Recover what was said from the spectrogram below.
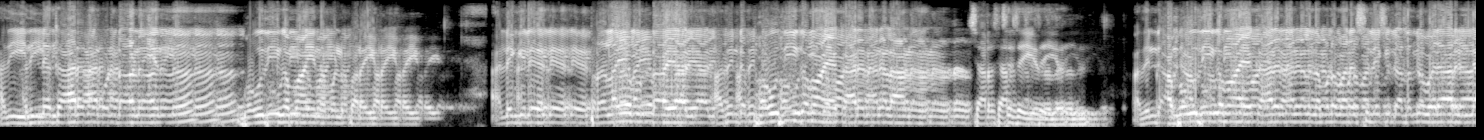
അത് ഇന്ന കാരണം കൊണ്ടാണ് എന്ന് ഭൗതികമായി നമ്മൾ പറയും. അല്ലെങ്കിൽ പ്രളയമുണ്ടായാൽ അതിന്റെ ഭൗതികമായ കാരണങ്ങളാണ് ചർച്ച ചെയ്യുന്നത്. അതിന്റെ അഭൗതികമായ കാരണങ്ങൾ നമ്മുടെ മനസ്സിലേക്ക് കടന്നു വരാറില്ല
